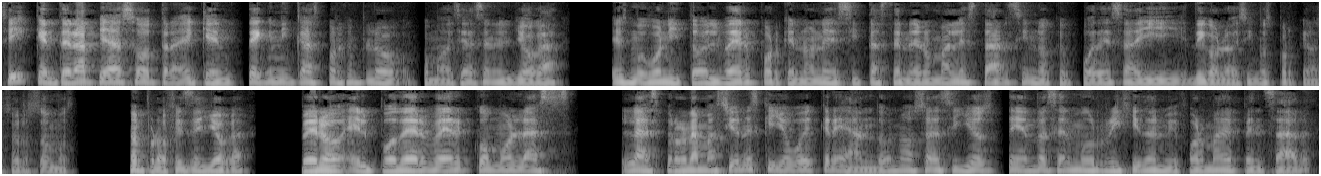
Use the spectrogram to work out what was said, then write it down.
Sí, que en terapias otra, eh, que en técnicas, por ejemplo, como decías en el yoga, es muy bonito el ver porque no necesitas tener un malestar, sino que puedes ahí, digo, lo decimos porque nosotros somos profes de yoga, pero el poder ver cómo las las programaciones que yo voy creando, ¿no? O sea, si yo tiendo a ser muy rígido en mi forma de pensar,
